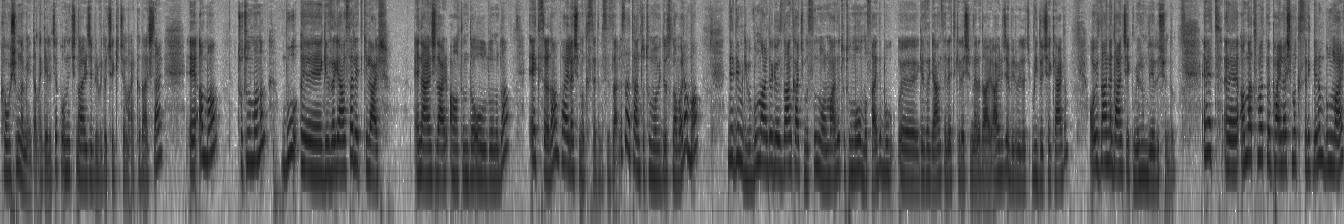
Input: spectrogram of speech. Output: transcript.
kavuşum da meydana gelecek. Onun için ayrıca bir video çekeceğim arkadaşlar. E, ama tutulmanın bu e, gezegensel etkiler, enerjiler altında olduğunu da ekstradan paylaşmak istedim sizlerle. Zaten tutulma videosuna var ama dediğim gibi bunlar da gözden kaçmasın. Normalde tutulma olmasaydı bu e, gezegensel etkileşimlere dair ayrıca bir video, video çekerdim. O yüzden neden çekmiyorum diye düşündüm. Evet e, anlatmak ve paylaşmak istediklerim bunlar.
